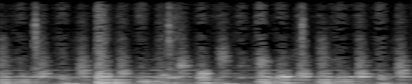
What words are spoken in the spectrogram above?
Thank you.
